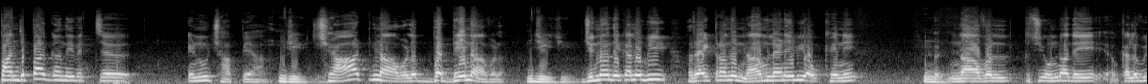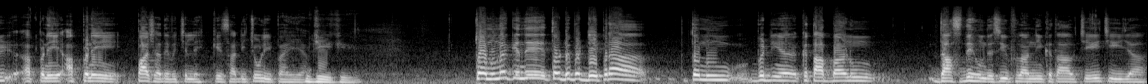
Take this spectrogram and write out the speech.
ਪੰਜ ਭਾਗਾਂ ਦੇ ਵਿੱਚ ਇਹਨੂੰ ਛਾਪਿਆ। ਜੀ। 66 ਨਾਵਲ ਵੱਡੇ ਨਾਵਲ। ਜੀ ਜੀ। ਜਿਨ੍ਹਾਂ ਦੇ ਕਹ ਲਓ ਵੀ ਰਾਈਟਰਾਂ ਦੇ ਨਾਮ ਲੈਣੇ ਵੀ ਔਖੇ ਨੇ। ਨਾਵਲ ਤੁਸੀਂ ਉਹਨਾਂ ਦੇ ਕਹ ਲਓ ਵੀ ਆਪਣੇ ਆਪਣੇ ਭਾਸ਼ਾ ਦੇ ਵਿੱਚ ਲਿਖ ਕੇ ਸਾਡੀ ਝੋਲੀ ਪਾਏ ਆ। ਜੀ ਜੀ। ਤੁਹਾਨੂੰ ਨਾ ਕਹਿੰਦੇ ਤੁਹਾਡੇ ਵੱਡੇ ਭਰਾ ਤੁਹਾਨੂੰ ਵੱਡੀਆਂ ਕਿਤਾਬਾਂ ਨੂੰ ਦੱਸਦੇ ਹੁੰਦੇ ਸੀ ਫਲਾਨੀ ਕਿਤਾਬ 'ਚ ਇਹ ਚੀਜ਼ ਆ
